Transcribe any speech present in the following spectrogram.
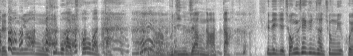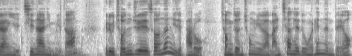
대통령 후보가 처음 왔다. 야, 무진장 나왔다. 근데 이제 정세균 전 총리 고향이 진안입니다. 음. 그리고 전주에서는 이제 바로 정 전 총리와 만찬 회동을 했는데요.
